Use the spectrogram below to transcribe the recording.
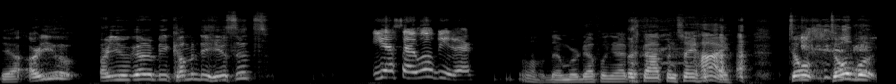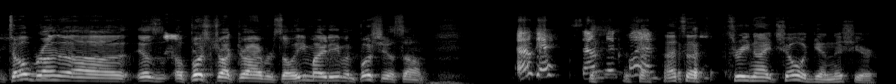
Yeah. Are you are you gonna be coming to Huset's? Yes, I will be there. Oh, then we're definitely gonna have to stop and say hi. Tob Tob Tob run uh is a push truck driver, so he might even push you some. Okay, sounds like a plan. That's a three night show again this year.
